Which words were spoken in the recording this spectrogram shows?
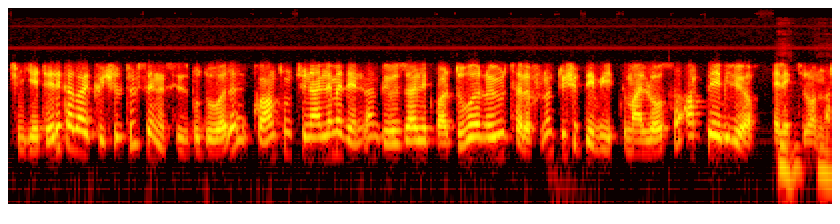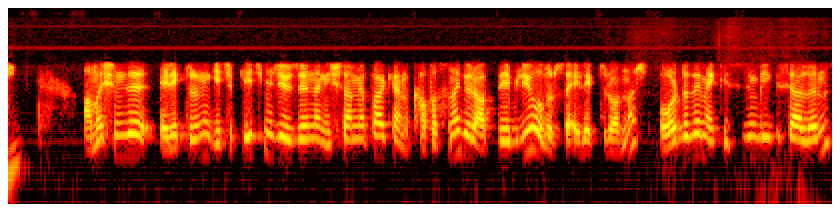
Şimdi yeteri kadar küçültürseniz siz bu duvarı kuantum tünelleme denilen bir özellik var. Duvarın öbür tarafının düşük de bir ihtimalle olsa atlayabiliyor elektronlar. Ama şimdi elektronun geçip geçmeyeceği üzerinden işlem yaparken kafasına göre atlayabiliyor olursa elektronlar orada demek ki sizin bilgisayarlarınız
